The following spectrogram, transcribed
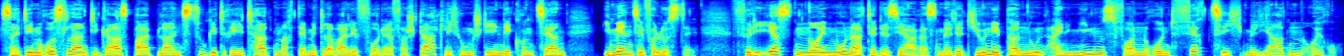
Seitdem Russland die Gaspipelines zugedreht hat, macht der mittlerweile vor der Verstaatlichung stehende Konzern immense Verluste. Für die ersten neun Monate des Jahres meldet Uniper nun ein Minus von rund 40 Milliarden Euro.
